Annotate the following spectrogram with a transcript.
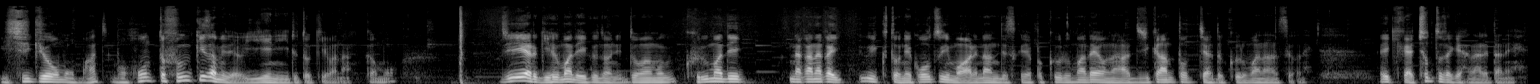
石行もまもうほんと分刻みだよ。家にいる時はなんかもう。JR 岐阜まで行くのにどうも車でなかなか行くとね交通費もあれなんですけどやっぱ車だよな。時間取っちゃうと車なんですよね。駅からちょっとだけ離れたね。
